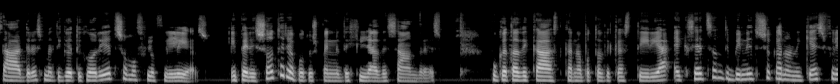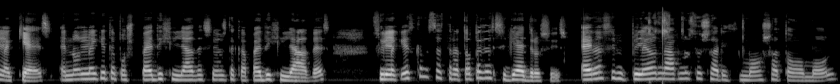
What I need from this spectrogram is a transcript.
άντρες με την κατηγορία της ομοφιλοφιλίας. Οι περισσότεροι από τους 50.000 άντρες που καταδικάστηκαν από τα δικαστήρια εξέτησαν την ποινή τους σε κανονικές φυλακές, ενώ λέγεται πως 5.000 έως 15.000 φυλακίστηκαν στα στρατόπεδα συγκέντρωσης. Ένας επιπλέον άγνωστος αριθμός ατόμων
